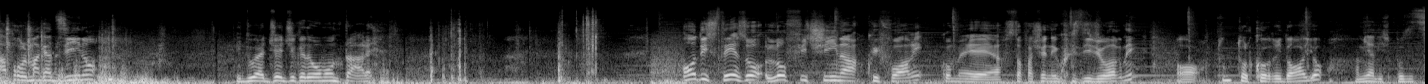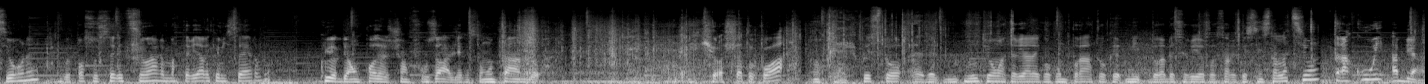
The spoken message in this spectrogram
Apro il magazzino, i due aggeggi che devo montare. Ho disteso l'officina qui fuori, come sto facendo in questi giorni. Ho tutto il corridoio a mia disposizione, dove posso selezionare il materiale che mi serve. Qui abbiamo un po' del cianfrusaglie che sto montando, che ho lasciato qua. Ok, questo è l'ultimo materiale che ho comprato che mi dovrebbe servire per fare questa installazione. Tra cui abbiamo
